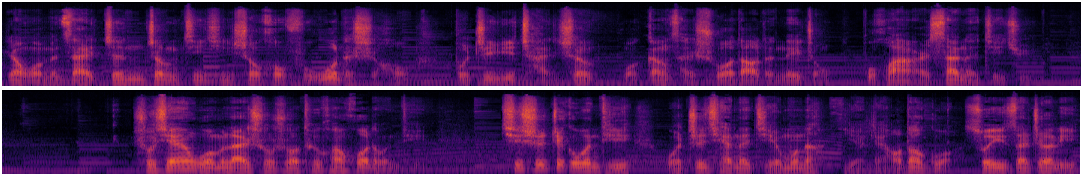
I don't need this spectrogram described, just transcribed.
让我们在真正进行售后服务的时候，不至于产生我刚才说到的那种不欢而散的结局。首先，我们来说说退换货的问题。其实这个问题我之前的节目呢也聊到过，所以在这里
